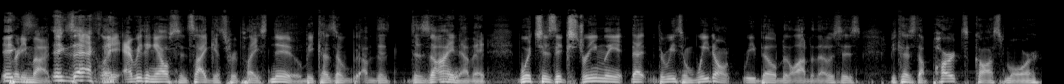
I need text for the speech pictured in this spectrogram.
pretty much. exactly. They- everything else inside gets replaced new because of, of the design of it, which is extremely. That the reason we don't rebuild a lot of those is because the parts cost more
